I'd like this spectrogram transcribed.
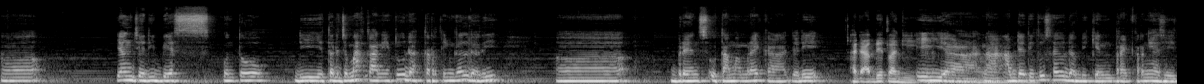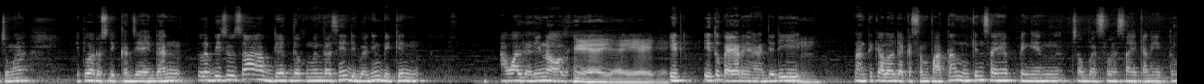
eh, yang jadi base untuk diterjemahkan itu udah tertinggal dari eh, branch utama mereka. Jadi ada update lagi iya, nah update itu saya udah bikin trackernya sih. Cuma itu harus dikerjain dan lebih susah update dokumentasinya dibanding bikin awal dari nol. iya iya iya iya. It- itu PR-nya. Jadi Hmm. nanti kalau ada kesempatan mungkin saya pengen coba selesaikan itu.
